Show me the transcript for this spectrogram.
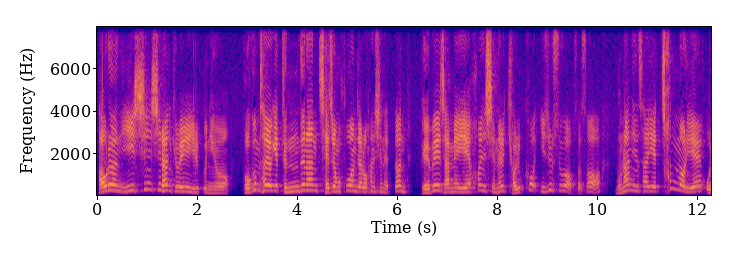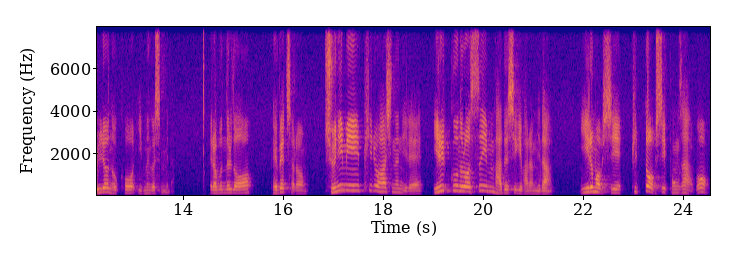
바울은 이 신실한 교회의 일꾼이요 복음 사역의 든든한 재정 후원자로 헌신했던 베베 자매의 헌신을 결코 잊을 수가 없어서 문안 인사의 첫머리에 올려놓고 있는 것입니다. 여러분들도 베베처럼 주님이 필요하시는 일에 일꾼으로 쓰임 받으시기 바랍니다. 이름 없이 빚도 없이 봉사하고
